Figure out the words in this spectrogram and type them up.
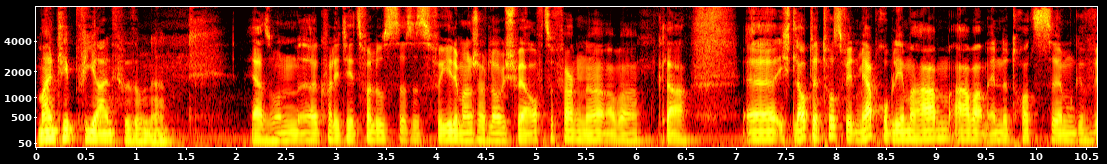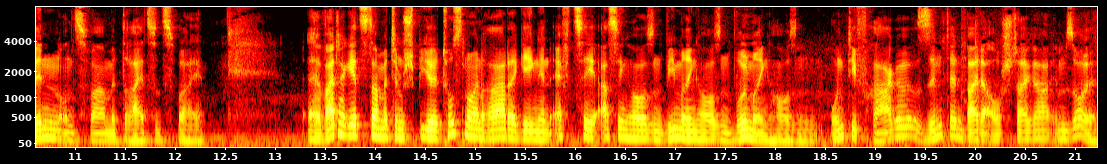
Mein Tipp 4-1 für Sundern. Ja, so ein äh, Qualitätsverlust, das ist für jede Mannschaft, glaube ich, schwer aufzufangen, ne? aber klar. Äh, ich glaube, der TUS wird mehr Probleme haben, aber am Ende trotzdem gewinnen und zwar mit 3 zu 2. Äh, weiter geht's dann mit dem Spiel TUS Neuenrade gegen den FC Assinghausen, Wiemringhausen, Wulmringhausen. Und die Frage, sind denn beide Aufsteiger im Soll?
